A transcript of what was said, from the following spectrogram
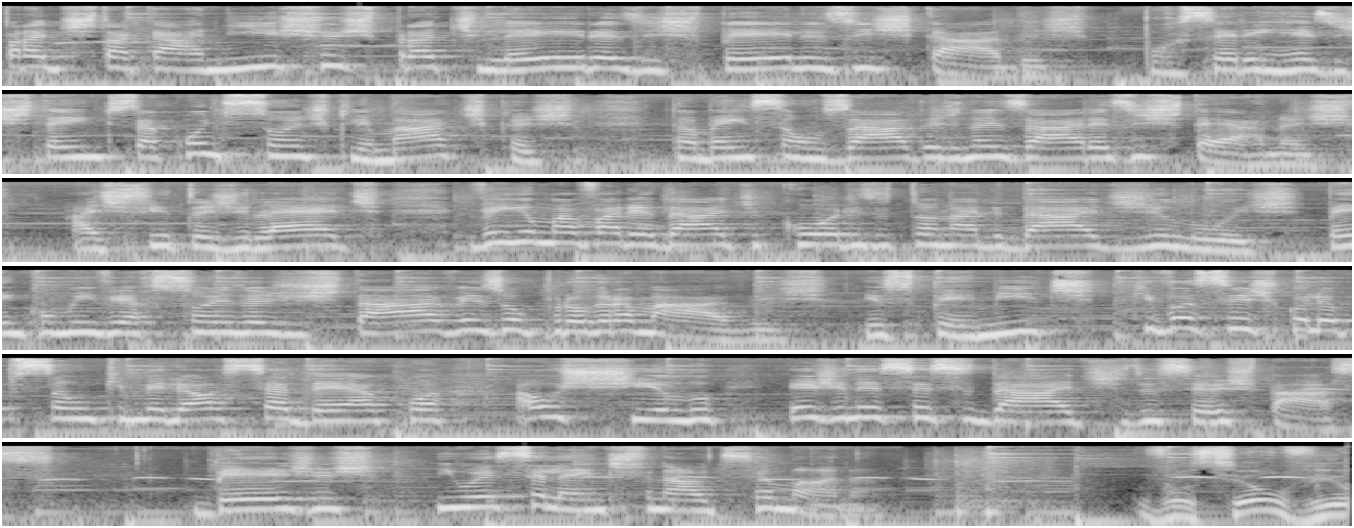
para destacar nichos, prateleiras, espelhos e escadas. Por serem resistentes a condições climáticas, também são usadas nas áreas externas. As fitas de LED vêm em uma variedade de cores e tonalidades de luz, bem como em versões ajustáveis ou programáveis. Isso permite que você escolha a opção que melhor se adequa ao estilo e às necessidades do seu espaço. Beijos e um excelente final de semana. Você ouviu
